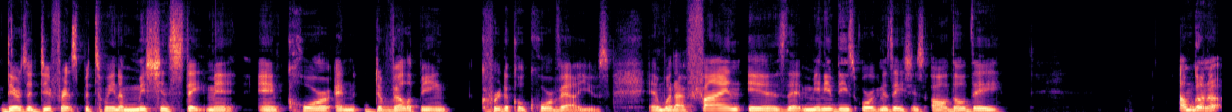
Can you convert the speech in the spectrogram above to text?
There's a difference between a mission statement and core and developing critical core values. And what I find is that many of these organizations, although they, I'm to,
